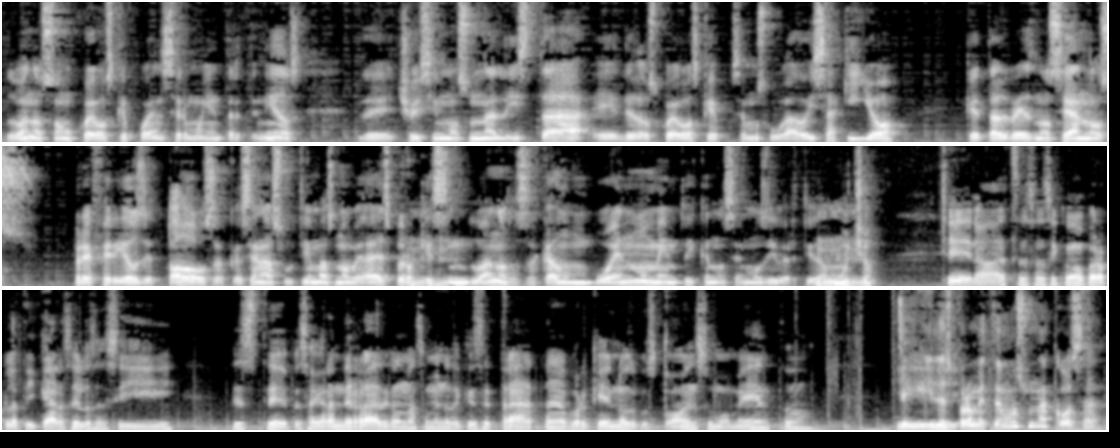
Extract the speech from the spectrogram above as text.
pues bueno, son juegos que pueden ser muy entretenidos. De hecho, hicimos una lista eh, de los juegos que pues, hemos jugado Isaac y yo, que tal vez no sean los preferidos de todos, o que sean las últimas novedades, pero que sin duda nos ha sacado un buen momento y que nos hemos divertido mucho. Sí, no, esto es así como para platicárselos así, este, pues a grandes rasgos más o menos de qué se trata, por qué nos gustó en su momento. Sí, y les prometemos una cosa,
